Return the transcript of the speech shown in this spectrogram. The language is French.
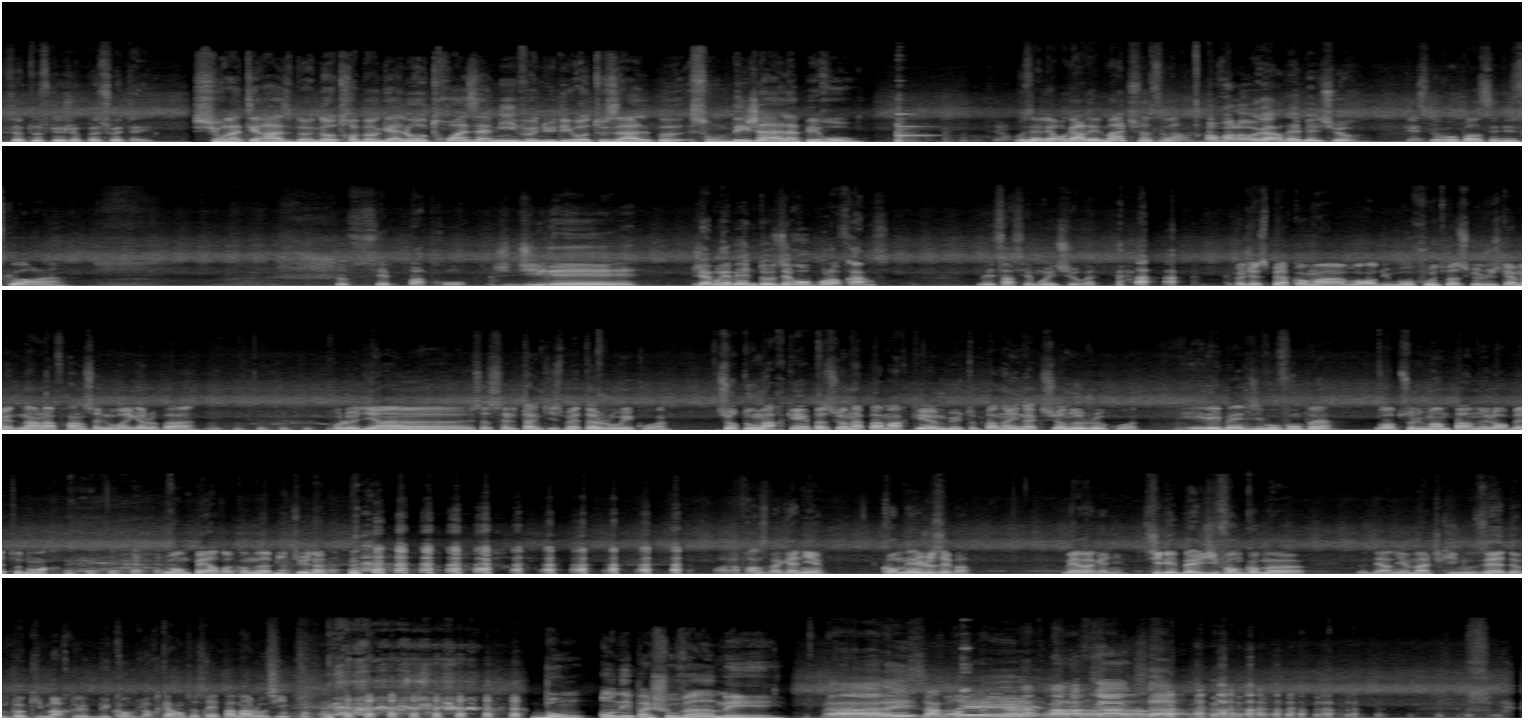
C'est tout ce que je peux souhaiter. Sur la terrasse d'un autre bungalow, trois amis venus des Hautes-Alpes sont déjà à l'apéro. Vous allez regarder le match ce soir? On va le regarder, bien sûr. Qu'est-ce que vous pensez du score là? Je sais pas trop. Je dirais. J'aimerais bien 2-0 pour la France, mais ça, c'est moins sûr. hein. J'espère qu'on va avoir du beau foot parce que jusqu'à maintenant, la France, elle nous régale pas. hein. Faut le dire, hein, euh, ça serait le temps qu'ils se mettent à jouer. Quoi, hein. Surtout marquer parce qu'on n'a pas marqué un but pendant une action de jeu. Quoi. Et les Belges, ils vous font peur? Non, absolument pas, on est leur bête noire. Ils vont perdre comme d'habitude. Bon, la France va gagner. Combien, je sais pas. Mais elle va gagner. Si les Belges ils font comme euh, le dernier match qui nous aide un peu, qui marque le but contre leur camp, ce serait pas mal aussi. Bon, on n'est pas chauvin, mais Allez, santé, à la, à la France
